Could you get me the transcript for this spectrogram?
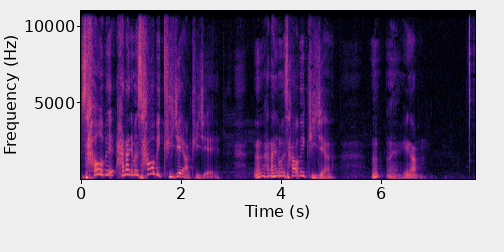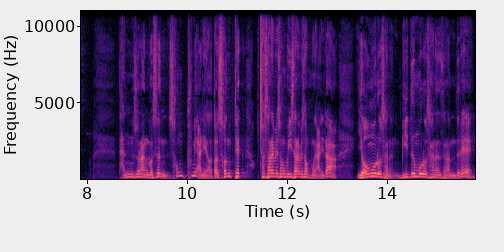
사업의 하나님은 사업의 귀재야 귀재. 응? 하나님은 사업의 귀재야. 응? 네, 그러니까 단순한 것은 성품이 아니에요. 어떤 선택, 저 사람의 성품, 이 사람의 성품이 아니라 영으로 사는, 믿음으로 사는 사람들의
